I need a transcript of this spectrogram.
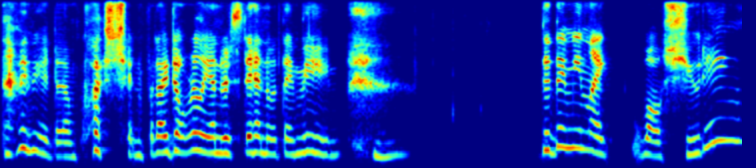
That may be a dumb question, but I don't really understand what they mean. Mm. Did they mean like while shooting?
